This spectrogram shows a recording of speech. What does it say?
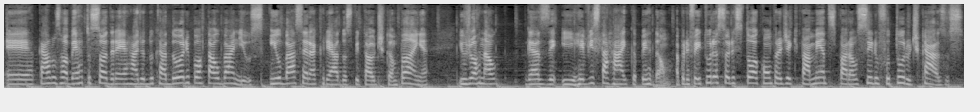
É, Carlos Roberto Sodré, Rádio Educador e Portal Uba News. Em Ubá será criado hospital de campanha e o jornal Gaze e Revista Raica, perdão. A prefeitura solicitou a compra de equipamentos para auxílio futuro de casos?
